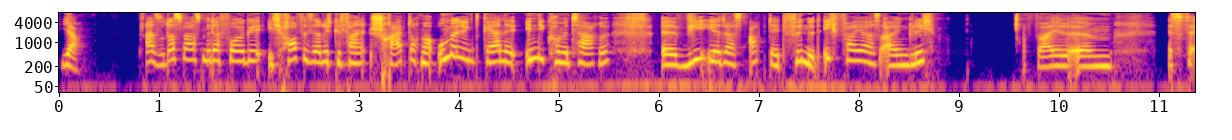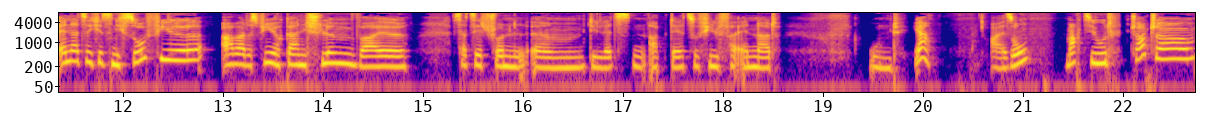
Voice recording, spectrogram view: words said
ja. Also, das war's mit der Folge. Ich hoffe, sie hat euch gefallen. Schreibt doch mal unbedingt gerne in die Kommentare, äh, wie ihr das Update findet. Ich feiere es eigentlich, weil ähm, es verändert sich jetzt nicht so viel, aber das finde ich auch gar nicht schlimm, weil es hat sich jetzt schon ähm, die letzten Updates so viel verändert. Und ja, also macht's gut. Ciao, ciao.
